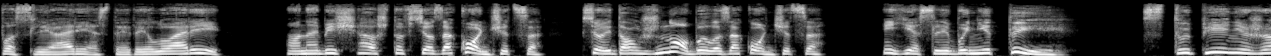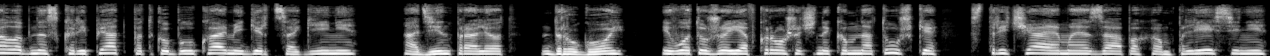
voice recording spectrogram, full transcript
После ареста этой Луари он обещал, что все закончится, все и должно было закончиться. Если бы не ты!» Ступени жалобно скрипят под каблуками герцогини. Один пролет, другой. И вот уже я в крошечной комнатушке, встречаемая запахом плесени,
